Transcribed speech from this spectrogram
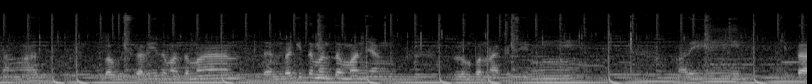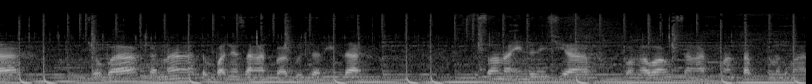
Sangat bagus sekali teman-teman. Dan bagi teman-teman yang belum pernah ke sini mari kita coba karena tempatnya sangat bagus dan indah. Pesona Indonesia Pahawang sangat mantap teman-teman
